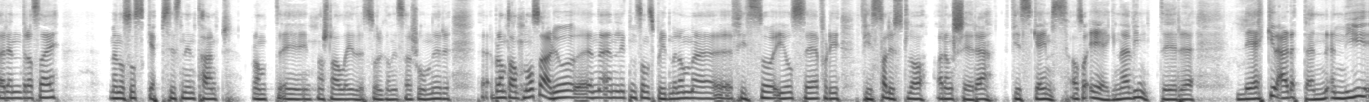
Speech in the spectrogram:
har endra seg, men også skepsisen internt blant eh, internasjonale idrettsorganisasjoner. Eh, blant annet nå så er det jo en, en liten sånn splid mellom FIS og IOC, fordi FIS har lyst til å arrangere FIS Games, altså egne vinterleker. Er dette en, en ny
